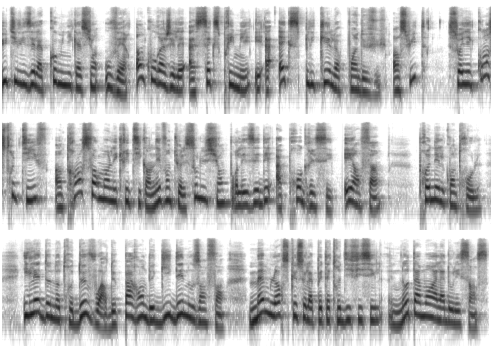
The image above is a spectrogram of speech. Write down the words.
utilisez la communication ouverte. Encouragez-les à s'exprimer et à expliquer leur point de vue. Ensuite, soyez constructifs en transformant les critiques en éventuelles solutions pour les aider à progresser. Et enfin, prenez le contrôle. Il est de notre devoir de parents de guider nos enfants, même lorsque cela peut être difficile, notamment à l'adolescence.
